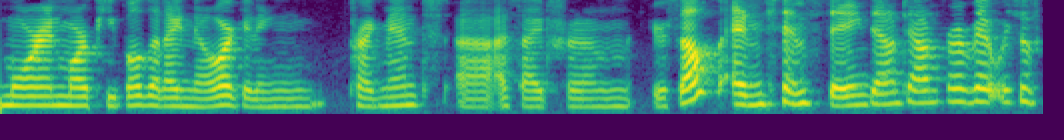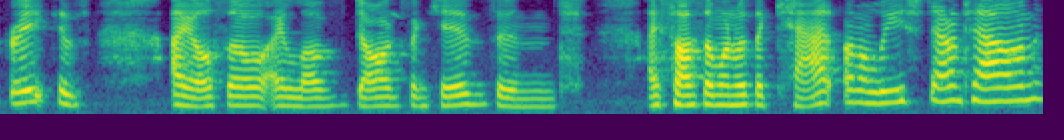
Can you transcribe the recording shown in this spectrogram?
more and more people that I know are getting pregnant, uh, aside from yourself, and, and staying downtown for a bit, which is great because I also I love dogs and kids, and I saw someone with a cat on a leash downtown.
